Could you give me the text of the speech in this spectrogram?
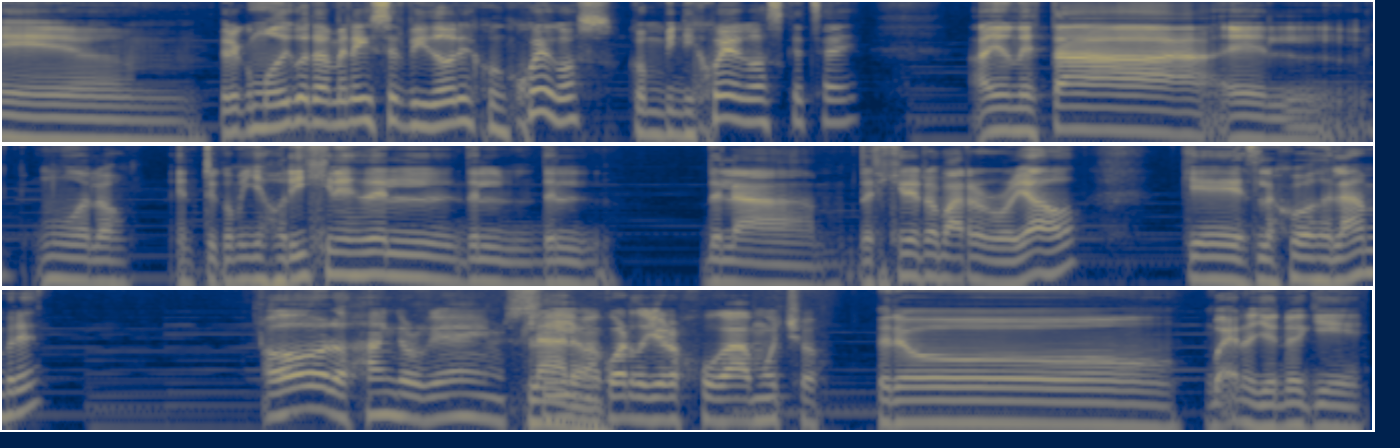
Eh, pero como digo, también hay servidores con juegos, con minijuegos, ¿cachai? Ahí donde está el, uno de los, entre comillas, orígenes del, del, del, de la- del género Battle Royale, que es los Juegos del Hambre. Oh, los Hunger Games. Sí, Claro. me acuerdo, yo los jugaba mucho. Pero bueno, yo creo que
